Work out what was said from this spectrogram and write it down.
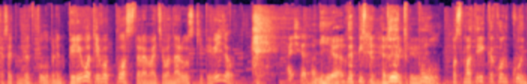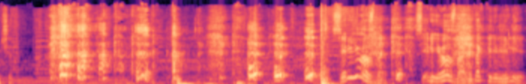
касательно Дэдпула? Блин, перевод его постера, мать его, на русский, ты видел? А что там? Нет. Написано А Дэдпул, посмотри, как он кончит. Серьезно, серьезно, они так перевели.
